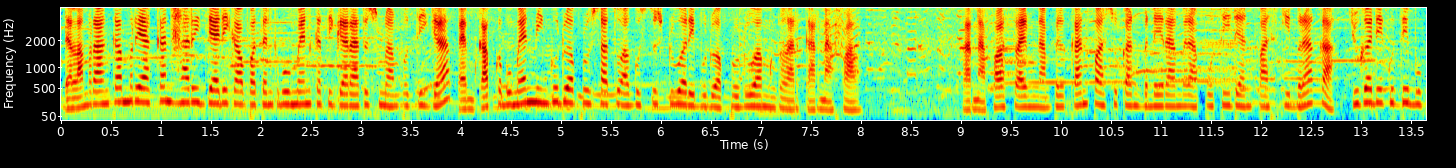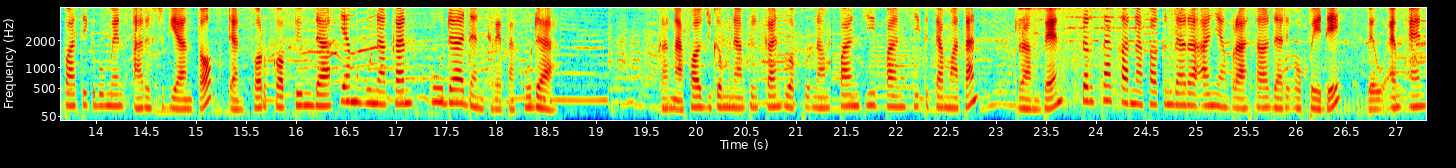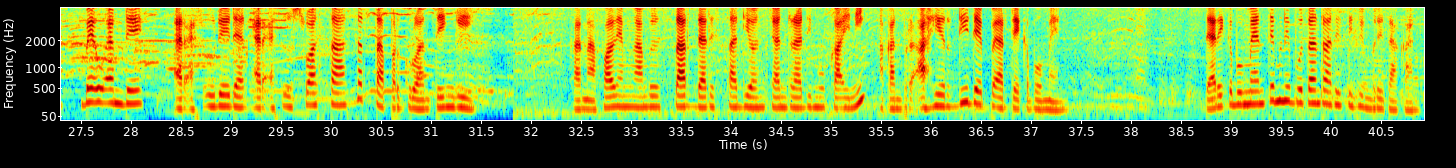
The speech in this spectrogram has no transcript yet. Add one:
Dalam rangka meriahkan Hari Jadi Kabupaten Kebumen ke-393, Pemkap Kebumen Minggu 21 Agustus 2022 menggelar karnaval. Karnaval selain menampilkan pasukan bendera merah putih dan paski beraka, juga diikuti Bupati Kebumen Aris Sugianto dan Forkopimda yang menggunakan kuda dan kereta kuda. Karnaval juga menampilkan 26 panji-panji kecamatan, drum band, serta karnaval kendaraan yang berasal dari OPD, BUMN, BUMD, RSUD dan RSU swasta serta perguruan tinggi. Karnaval yang mengambil start dari Stadion Chandra di Muka ini akan berakhir di DPRD Kebumen. Dari Kebumen, tim liputan Rati TV memberitakan.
